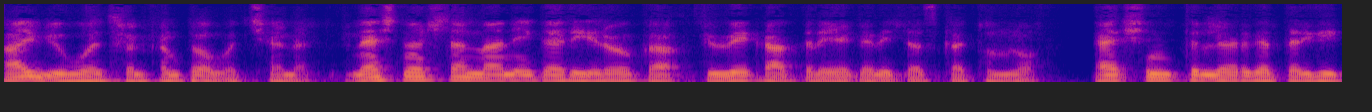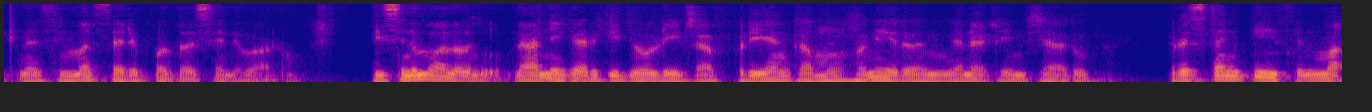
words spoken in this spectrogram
Hi viewers welcome to our channel national star Nani గారి హీరోగా వివేక్ ఆత్రేయ గారి దర్శకత్వంలో యాక్షన్ థ్రిల్లర్గా తెరకెక్కిన సినిమా సరిపోతా శనివారం ఈ సినిమాలోని నాని గారికి జోడీగా ప్రియాంక మోహన్ హీరోయిన్గా నటించారు. ప్రస్తుతానికి ఈ సినిమా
